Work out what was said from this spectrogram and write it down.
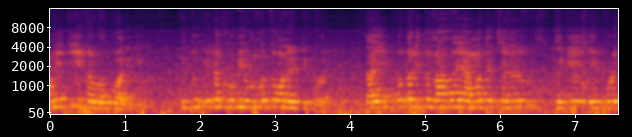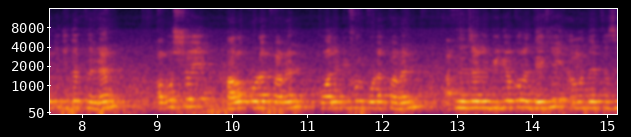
অনেকই এটা লো কোয়ালিটি কিন্তু এটা খুবই উন্নত মানের একটি প্রোডাক্ট তাই প্রতারিত না হয়ে আমাদের চ্যানেল থেকে এই প্রোডাক্টটি যদি আপনি নেন। অবশ্যই ভালো প্রোডাক্ট পাবেন কোয়ালিটিফুল প্রোডাক্ট পাবেন। আপনি চাইলে ভিডিও কলে দেখেই আমাদের কাছে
